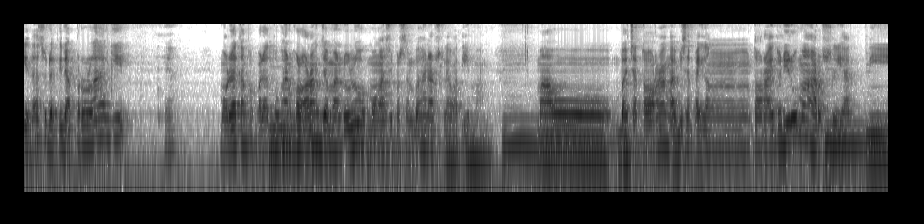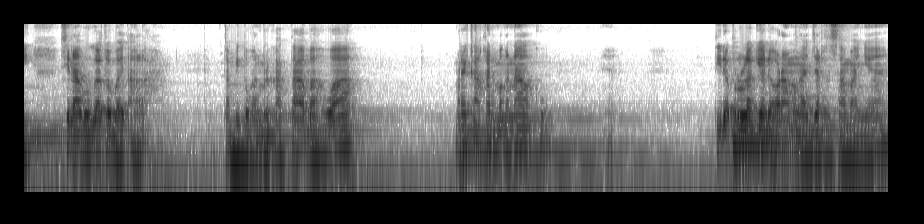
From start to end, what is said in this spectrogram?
kita sudah tidak perlu lagi ya mau datang kepada Tuhan kalau orang zaman dulu mau ngasih persembahan harus lewat imam mau baca Torah nggak bisa pegang Torah itu di rumah harus lihat di sinagoga atau bait Allah tapi Tuhan berkata bahwa mereka akan mengenalku ya. tidak perlu lagi ada orang mengajar sesamanya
